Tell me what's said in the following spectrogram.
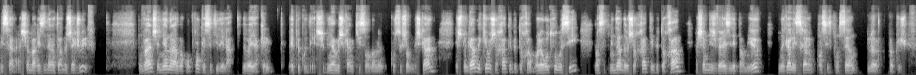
Israël, Hachem va résider à l'intérieur de chaque juif. On comprend que cette idée-là, de Vayakel, et Pekudesh, bien Mishkan, qui sont dans la construction de Mishkan, on le retrouve aussi dans cette minda de Shachat et Hachem dit Je vais résider parmi eux, Israël en ce qui concerne le peuple juif.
